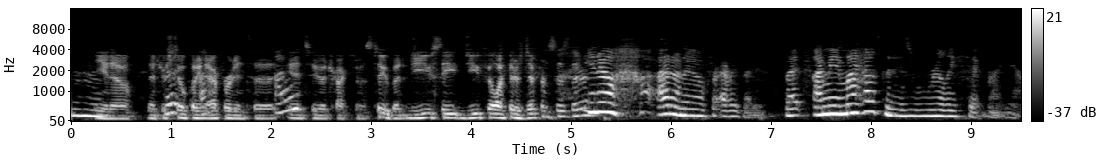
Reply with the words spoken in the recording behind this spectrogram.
Mhm. You know, that you're But still putting I- effort into would- into attractiveness too. But do you see do you feel like there's differences there? You know, I don't know for everybody, but I mean, my husband is really fit right now.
